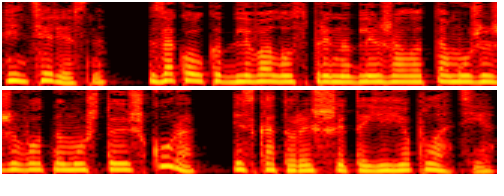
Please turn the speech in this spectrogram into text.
Интересно, заколка для волос принадлежала тому же животному, что и шкура, из которой сшито ее платье?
